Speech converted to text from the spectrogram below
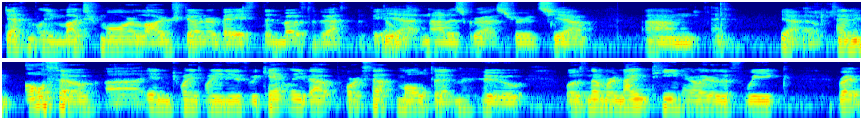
definitely much more large donor based than most of the rest of the field. Yeah, not as grassroots. Yeah. Um, And- yeah. And also, uh, in 2020 news, we can't leave out poor Seth Moulton, who was number 19 earlier this week, right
